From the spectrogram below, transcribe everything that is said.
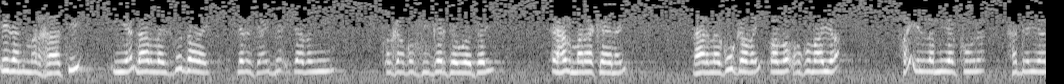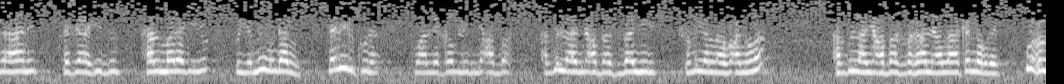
idan markhaati iyo dhaar laysku daray laba shaahid bay xisaaban yihiin. Kolkaa qofkii garta watay ee hal mara keenay dhaarna ku kabay waa loo xukumaya fa in lam yakuuna haddayan ahaanin fashaahidun hal marag iyo wayamiinu dhaar wey daliilkuna waa liqowli ibni cabaas cabdullaahi ibni cabaas baa yihi radia allahu canhuma cabdullaahi iyo cabaas ba raalli allaha ka noqdee wuxuu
